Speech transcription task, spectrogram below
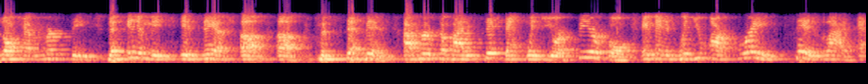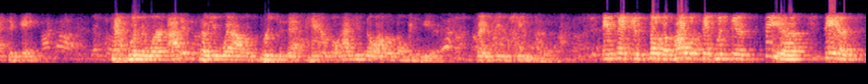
Lord have mercy, the enemy is there uh, uh, to step in. I heard somebody say that when you're fearful, amen, and when you are afraid, sin lies at the gate. That's what the word, I didn't tell you where I was preaching that, Campbell. How you know I was over here? Thank you, Jesus. Amen. And so the Bible says when there's fear, there's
